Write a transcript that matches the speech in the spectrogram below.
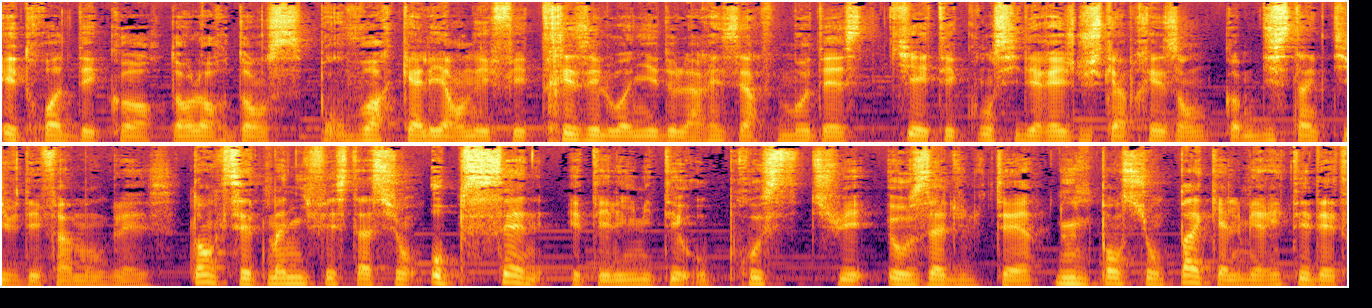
étroite des corps dans leur danse pour voir qu'elle est en effet très éloignée de la réserve modeste qui a été considérée jusqu'à présent comme distinctive des femmes anglaises. Tant que cette manifestation obscène était limitée aux prostituées et aux adultères, nous ne pensions pas qu'elle méritait d'être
